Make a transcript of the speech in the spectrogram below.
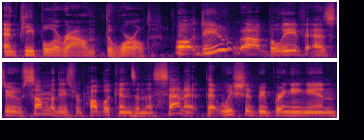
and people around the world. Well, do you uh, believe, as do some of these Republicans in the Senate, that we should be bringing in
